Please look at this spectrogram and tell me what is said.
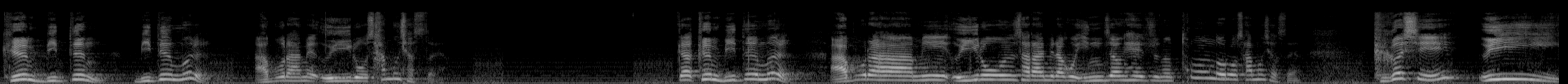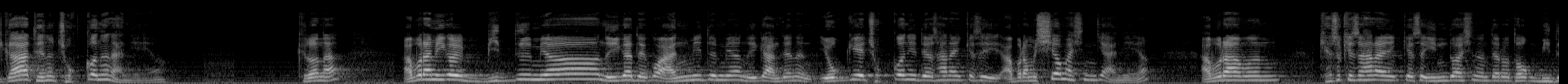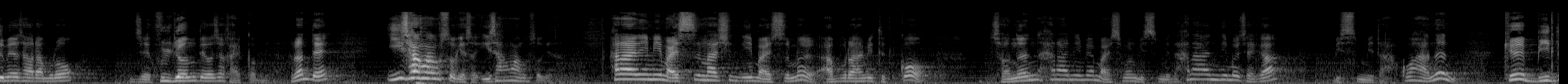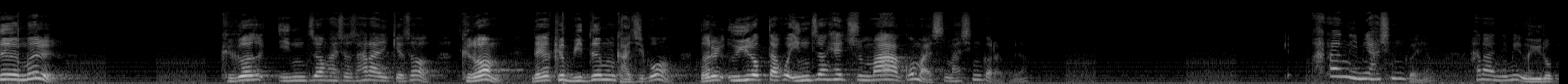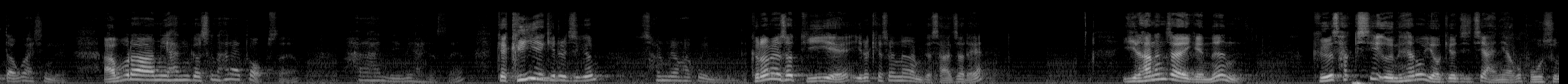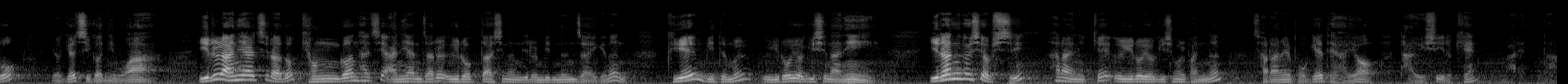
그 믿은 믿음을 아브라함의 의로 삼으셨어요. 그러니까 그 믿음을 아브라함이 의로운 사람이라고 인정해 주는 통로로 삼으셨어요. 그것이 의가 되는 조건은 아니에요. 그러나 아브라함이 이걸 믿으면 의가 되고 안 믿으면 의가 안 되는 여기에 조건이 되어서 하나님께서 아브라함을 시험하시는 게 아니에요. 아브라함은 계속해서 하나님께서 인도하시는 대로 더욱 믿음의 사람으로 이제 훈련되어져 갈 겁니다. 그런데 이 상황 속에서 이 상황 속에서 하나님이 말씀하신 이 말씀을 아브라함이 듣고 저는 하나님의 말씀을 믿습니다. 하나님을 제가 믿습니다고 하는 그 믿음을 그것을 인정하셔서 하나님께서 그럼 내가 그 믿음 가지고 너를 의롭다고 인정해 주마고 말씀하신 거라고요. 하나님이 하신 거예요. 하나님이 의롭다고 하신 거예요. 아브라함이 한 것은 하나도 없어요. 하나님이 하셨어요. 그러니까 그 얘기를 지금 설명하고 있는 겁니다. 그러면서 뒤에 이렇게 설명합니다. 4절에 일하는 자에게는 그 삭시 은혜로 여겨지지 아니하고 보수로 여겨지거니와 이를 아니할지라도 경건하지 아니한 자를 의롭다 하시는 이를 믿는 자에게는 그의 믿음을 의로 여기시나니 이란 것이 없이 하나님께 의로 여기심을 받는 사람의 복에 대하여 다윗이 이렇게 말했다.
